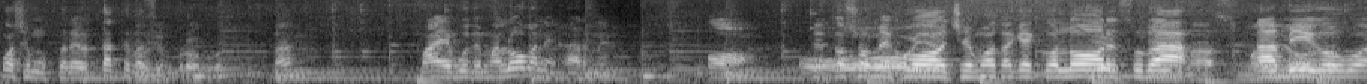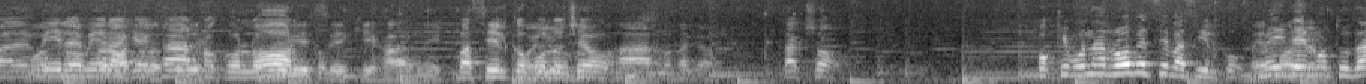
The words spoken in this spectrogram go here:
Хочемо перевертати вас. Можемо пробувати. Так? Має бути мальоване гарне. О, це те, що ми хочемо, таке кольори сюди. Аміго, міра, яке оператора гарно колор. Який гарний. Василько получив гарно таке. Так що, поки вона робиться, Василько, Ми йдемо туди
